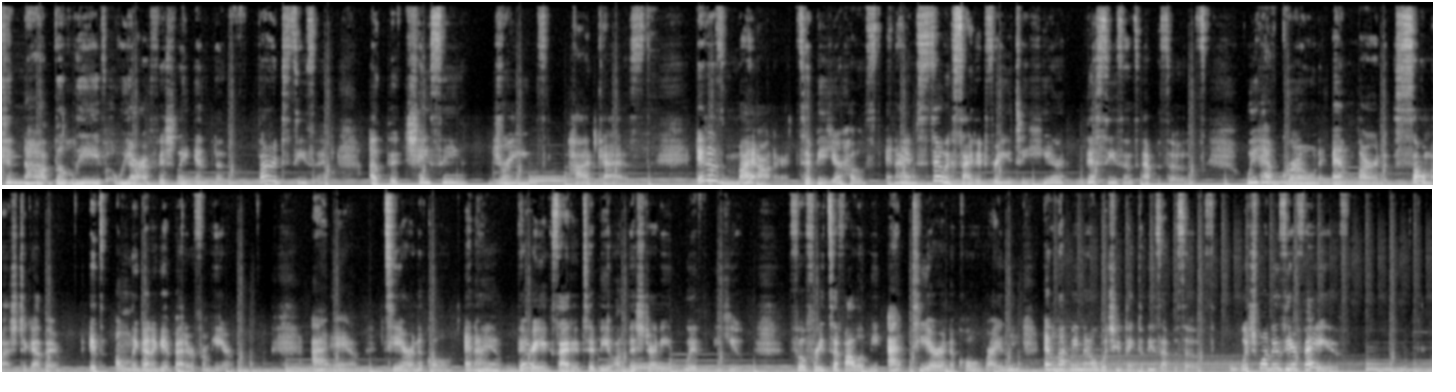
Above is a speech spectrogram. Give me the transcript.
cannot believe we are officially in the third season of the Chasing Dreams podcast. It is my honor to be your host, and I am so excited for you to hear this season's episodes. We have grown and learned so much together. It's only going to get better from here. I am Tiara Nicole, and I am very excited to be on this journey with you. Feel free to follow me at Tiara Nicole Riley and let me know what you think of these episodes. Which one is your fave?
